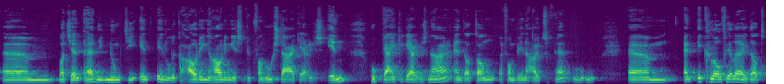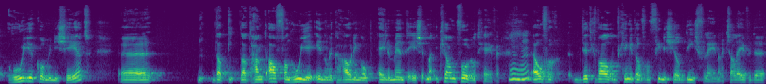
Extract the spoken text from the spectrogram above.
Ehm, wat je die noemt die in- innerlijke houding. Houding is natuurlijk van hoe sta ik ergens in? Hoe kijk ik ergens naar? En dat dan van binnenuit. Hoe- ehm, en ik geloof heel erg dat hoe je communiceert, eh, dat, dat hangt af van hoe je innerlijke houding op elementen is. Maar ik zal een voorbeeld geven. Mhm. Over, in dit geval ging het over een financieel dienstverlener. Ik zal even de,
